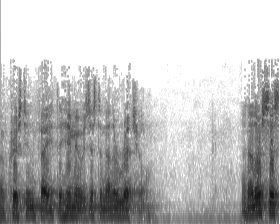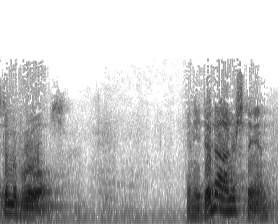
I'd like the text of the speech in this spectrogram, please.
of Christian faith. To him, it was just another ritual, another system of rules. And he did not understand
